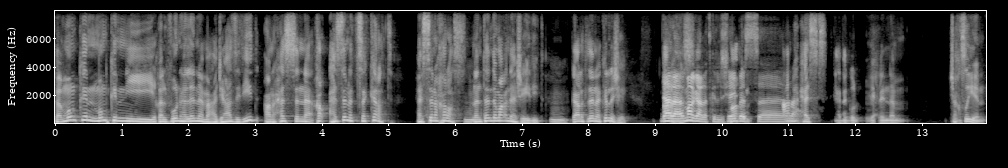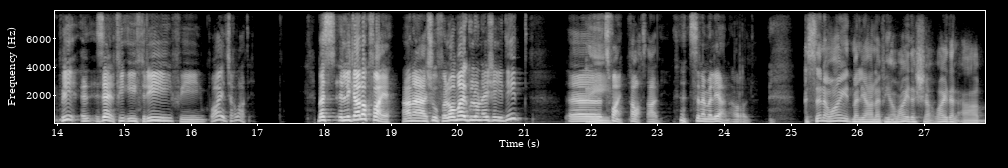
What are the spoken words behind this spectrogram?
فممكن ممكن يغلفونها لنا مع جهاز جديد. أنا أحس إنه خل... هالسنه تسكرت. هالسنه خلاص. Nintendo ما عندها شيء جديد. قالت لنا كل شيء. لا لا ما قالت كل شيء بس آه، أنا أحس قاعد أقول يعني إنه شخصيا. في زين في E3 في وايد شغلات. بس اللي قالوا كفاية. أنا أشوف لو ما يقولون أي شيء جديد. it's fine خلاص عادي. السنة مليانة already السنة وايد مليانة فيها وايد أشياء وايد ألعاب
